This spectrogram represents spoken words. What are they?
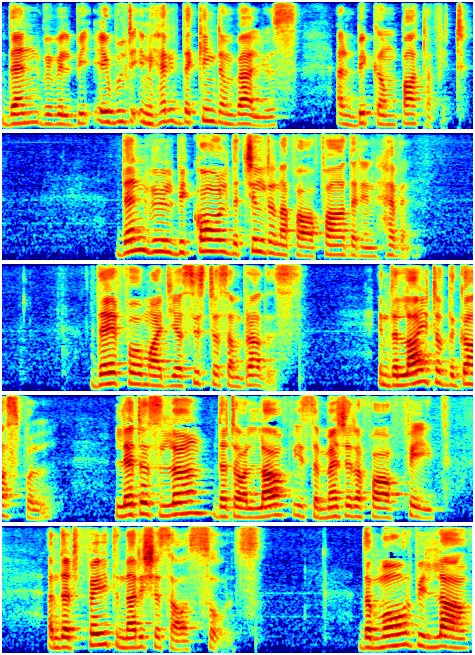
Then we will be able to inherit the kingdom values and become part of it. Then we will be called the children of our Father in heaven. Therefore, my dear sisters and brothers, in the light of the gospel, let us learn that our love is the measure of our faith and that faith nourishes our souls. The more we love,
